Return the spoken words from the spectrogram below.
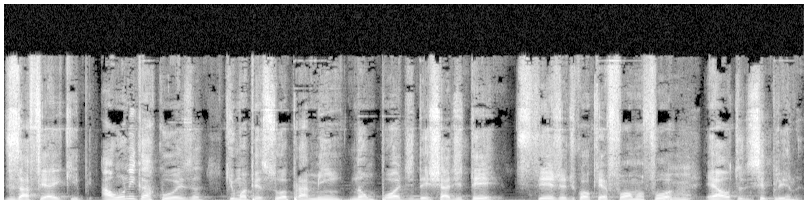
desafiar a equipe. A única coisa que uma pessoa, para mim, não pode deixar de ter, seja de qualquer forma for, é a autodisciplina.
